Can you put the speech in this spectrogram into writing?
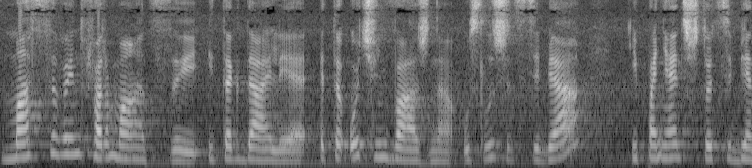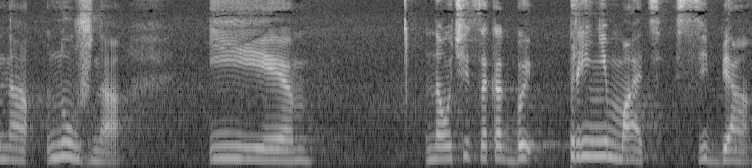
массовой информацией и так далее. Это очень важно, услышать себя и понять, что тебе на, нужно. И научиться как бы принимать себя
